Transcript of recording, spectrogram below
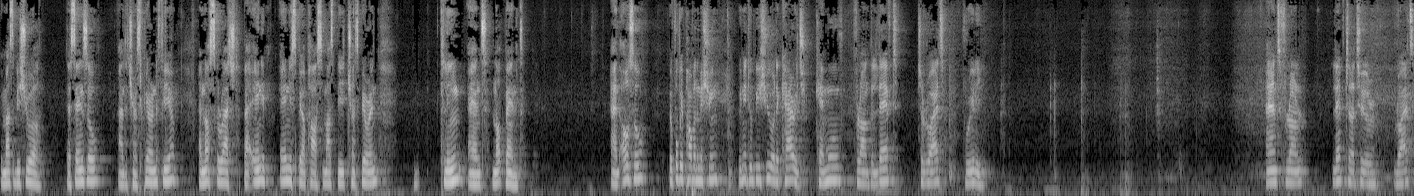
We must be sure the sensor and the transparent film are not scratched by any, any spare parts must be transparent, clean, and not bent. And also, before we power the machine, we need to be sure the carriage can move from the left to right freely. And from left to right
